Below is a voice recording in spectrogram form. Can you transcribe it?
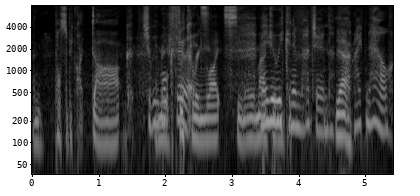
and possibly quite dark. Shall we walk through flickering it? lights, you know. Imagine. Maybe we can imagine. Yeah. Right now,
